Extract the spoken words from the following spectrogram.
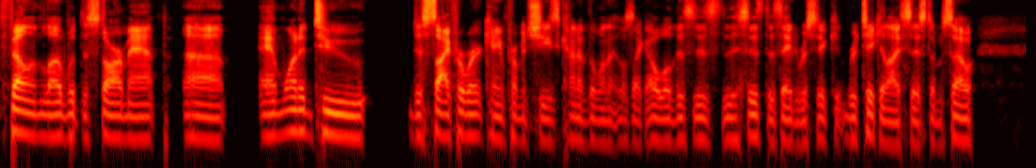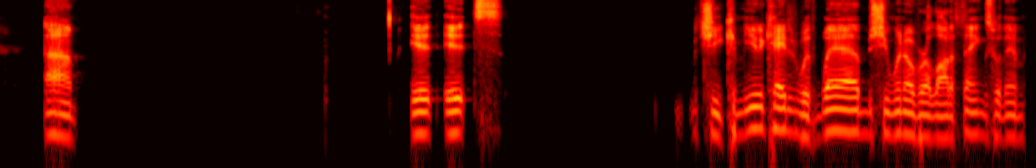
fell in love with the star map uh, and wanted to decipher where it came from. And she's kind of the one that was like, "Oh, well, this is this is the Zeta Reticuli system." So, um, it it's she communicated with Webb. She went over a lot of things with him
